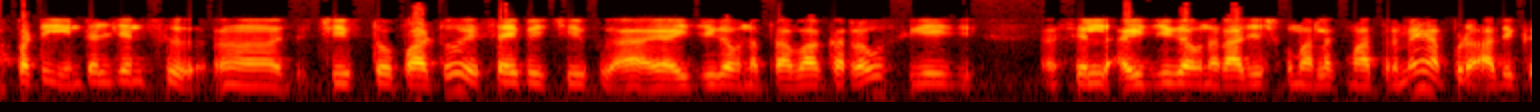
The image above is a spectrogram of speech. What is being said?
అప్పటి ఇంటెలిజెన్స్ చీఫ్తో పాటు ఎస్ఐబి చీఫ్ ఐజీగా ఉన్న ప్రభాకర్ రావు సిఐజీ సెల్ ఐజీగా ఉన్న రాజేష్ కుమార్లకు మాత్రమే అప్పుడు అధిక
